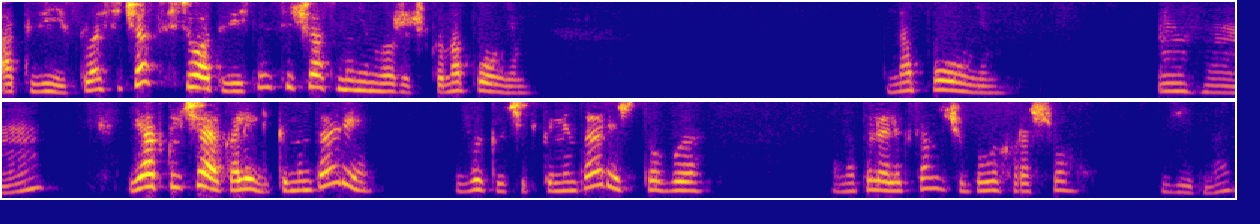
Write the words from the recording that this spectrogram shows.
Отвисло. Сейчас все отвиснет. Сейчас мы немножечко наполним. Наполним. Угу. Я отключаю, коллеги, комментарии. Выключить комментарии, чтобы Анатолию Александровичу было хорошо видно.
